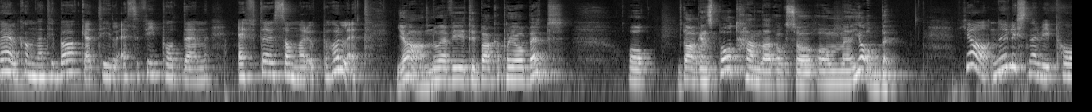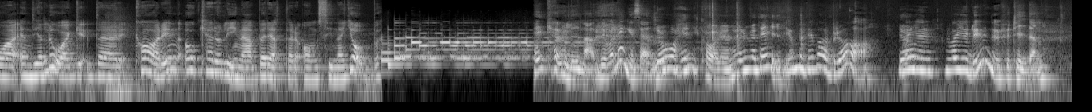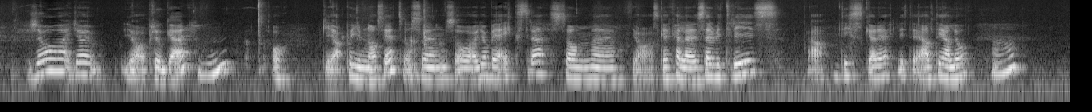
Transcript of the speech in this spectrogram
och välkomna tillbaka till SFI-podden efter sommaruppehållet. Ja, nu är vi tillbaka på jobbet. Och dagens podd handlar också om jobb. Ja, nu lyssnar vi på en dialog där Karin och Carolina berättar om sina jobb. Hej Carolina, det var länge sedan. Ja, hej Karin, hur är det med dig? Jo, men det var bra. Ja. Vad, gör, vad gör du nu för tiden? Ja, jag, jag pluggar och, ja, på gymnasiet och sen så jobbar jag extra som, eh, ja, ska jag kalla det servitris, ja, diskare, lite allt i allo.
